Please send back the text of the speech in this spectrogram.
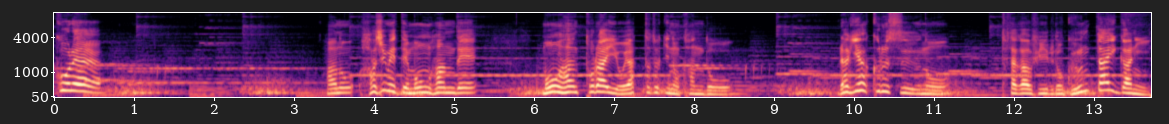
これ。あの初めてモンハンでモンハントライをやった時の感動ラギアクルスの戦うフィールド軍隊ガニ。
